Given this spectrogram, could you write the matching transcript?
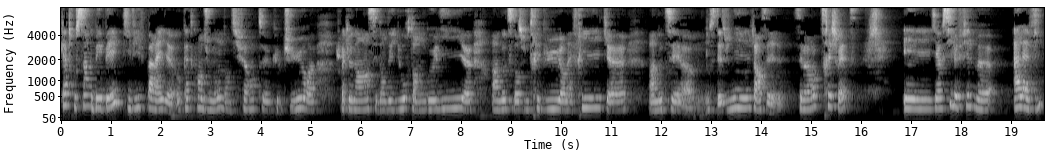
quatre ou cinq bébés qui vivent pareil euh, aux quatre coins du monde dans différentes euh, cultures. Je crois qu'il y en a un, c'est dans des yourtes en Mongolie, un autre c'est dans une tribu en Afrique, un autre c'est aux États-Unis. Enfin, c'est vraiment très chouette. Et il y a aussi le film À la vie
